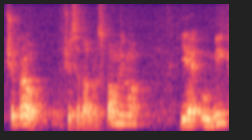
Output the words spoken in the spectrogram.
Čeprav, če se dobro spomnimo, je umik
